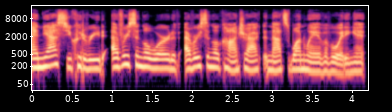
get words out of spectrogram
And yes, you could read every single word of every single contract, and that's one way of avoiding it.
